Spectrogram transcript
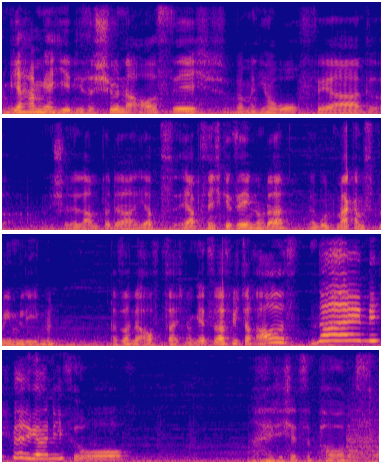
wir haben ja hier diese schöne Aussicht, wenn man hier hochfährt, eine schöne Lampe da. Ihr habt es ihr nicht gesehen, oder? Na gut, mag am Stream liegen. Also an der Aufzeichnung. Jetzt lass mich doch raus. Nein, ich will gar nicht so hoch. Hätte ich jetzt eine Power-Rüstung.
